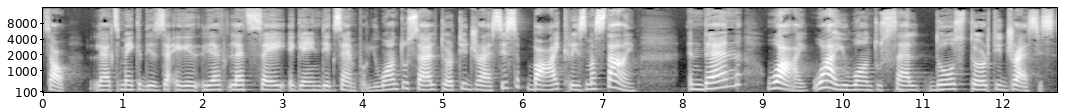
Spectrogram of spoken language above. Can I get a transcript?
So let's make this, uh, let's say again the example. You want to sell 30 dresses by Christmas time. And then why? Why you want to sell those 30 dresses?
